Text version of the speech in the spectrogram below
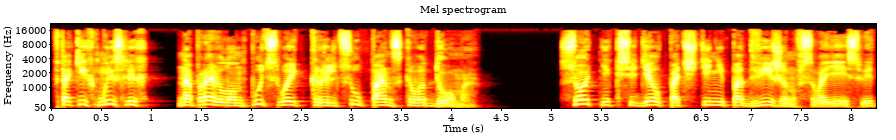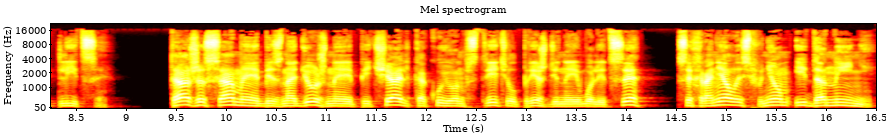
В таких мыслях направил он путь свой к крыльцу панского дома. Сотник сидел почти неподвижен в своей светлице. Та же самая безнадежная печаль, какую он встретил прежде на его лице, сохранялась в нем и до ныне.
